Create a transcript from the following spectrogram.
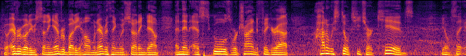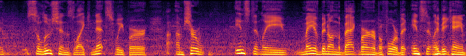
you know, everybody was sending everybody home and everything was shutting down, and then as schools were trying to figure out how do we still teach our kids, you know, th- solutions like NetSweeper, I'm sure instantly may have been on the back burner before, but instantly became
